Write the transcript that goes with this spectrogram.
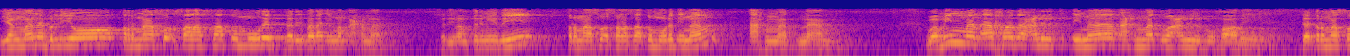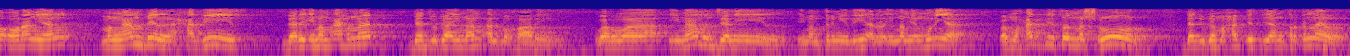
yang mana beliau termasuk salah satu murid daripada Imam Ahmad. Jadi Imam Tirmidzi termasuk salah satu murid Imam Ahmad. Naam. Wa mimman akhadha 'anil Imam Ahmad wa 'anil Bukhari. Dan termasuk orang yang mengambil hadis dari Imam Ahmad dan juga Imam Al-Bukhari. Wa huwa imamun jalil. Imam Tirmidzi adalah imam yang mulia wa muhadditsun masyhur dan juga muhaddits yang terkenal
